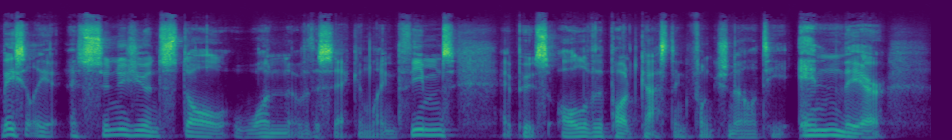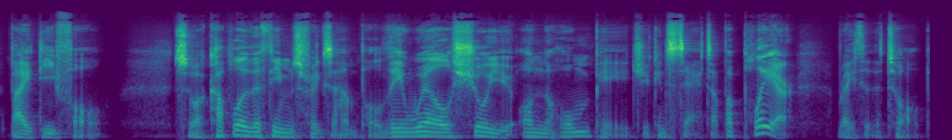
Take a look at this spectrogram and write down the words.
Basically, as soon as you install one of the second line themes, it puts all of the podcasting functionality in there by default. So, a couple of the themes, for example, they will show you on the homepage, you can set up a player right at the top.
